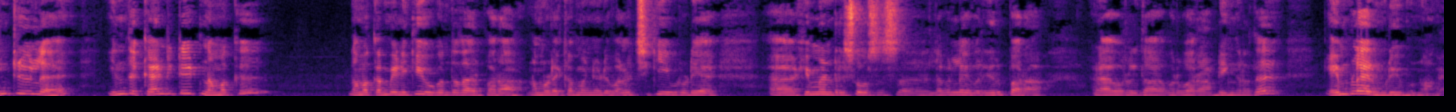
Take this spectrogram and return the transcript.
இன்டர்வியூவில் இந்த கேண்டிடேட் நமக்கு நம்ம கம்பெனிக்கு உகந்ததாக இருப்பாரா? நம்மளுடைய கம்பெனியுடைய வளர்ச்சிக்கு இவருடைய ஹியூமன் ரிசோர்ஸஸ் லெவலில் இவர் இருப்பாரா? ஒரு இதாக வருவாரா அப்படிங்கிறத எம்ப்ளாயர் முடிவு பண்ணுவாங்க.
